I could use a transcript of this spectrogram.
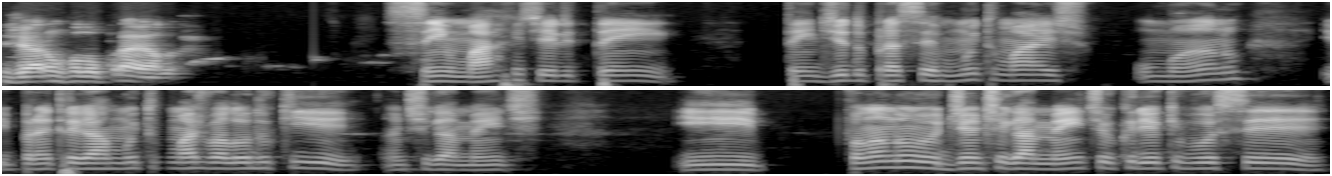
geram valor para elas. Sim, o marketing ele tem tendido para ser muito mais humano e para entregar muito mais valor do que antigamente. E falando de antigamente, eu queria que você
